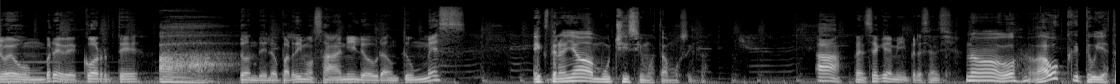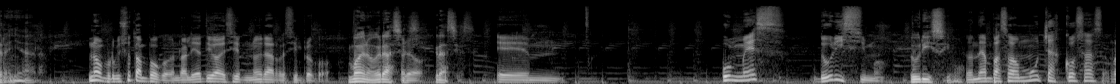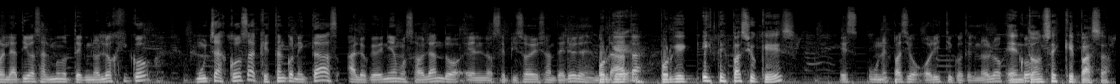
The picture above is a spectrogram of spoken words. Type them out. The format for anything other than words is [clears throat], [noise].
Luego un breve corte Ah, donde lo perdimos a Danilo durante un mes. extrañaba muchísimo esta música. Ah, pensé que mi presencia. No, vos, a vos que te voy a extrañar. No, porque yo tampoco. En realidad te iba a decir, no era recíproco. Bueno, gracias, Pero- gracias. Eh, un mes durísimo, Durísimo. donde han pasado muchas cosas relativas al mundo tecnológico, muchas cosas que están conectadas a lo que veníamos hablando en los episodios anteriores de Porque, Metadata. porque este espacio que es, Es un espacio holístico tecnológico. entonces, ¿qué pasa?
